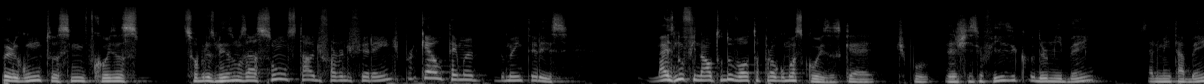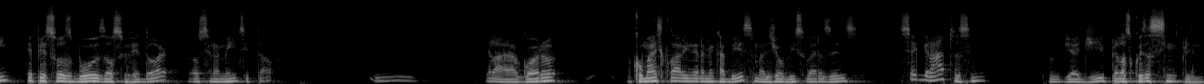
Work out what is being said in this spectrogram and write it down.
pergunto, assim, coisas sobre os mesmos assuntos, tal, de forma diferente, porque é o tema do meu interesse. Mas no final tudo volta para algumas coisas, que é, tipo, exercício físico, dormir bem, se alimentar bem, ter pessoas boas ao seu redor, relacionamentos e tal. E, sei lá, agora ficou mais claro ainda na minha cabeça, mas já ouvi isso várias vezes. Ser grato, assim, pelo dia a dia, pelas coisas simples, né?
